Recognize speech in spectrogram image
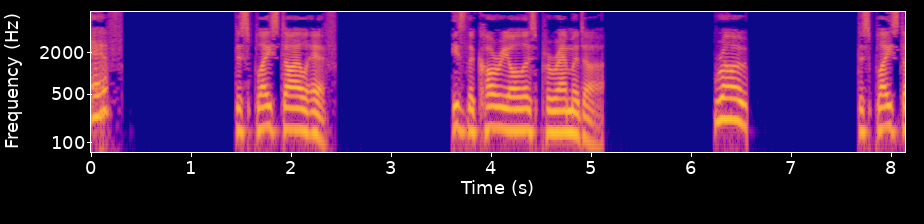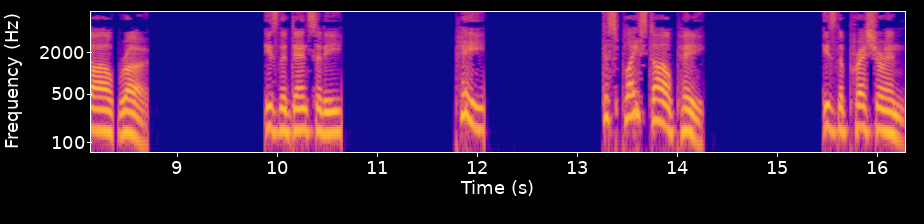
F display style f is the Coriolis parameter. Rho display style rho is the density. P display style p is the pressure and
